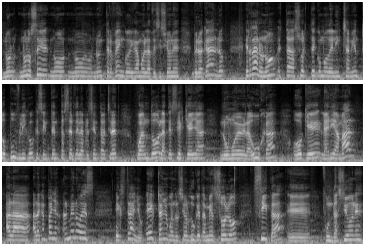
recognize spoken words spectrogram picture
no, no lo sé, no, no, no intervengo, digamos, en las decisiones, pero acá lo, es raro, ¿no? Esta suerte como de linchamiento público que se intenta hacer de la presidenta Bachelet cuando la tesis es que ella no mueve la aguja o que le haría mal a la, a la campaña. Al menos es extraño. Es extraño cuando el señor Duque también solo cita eh, fundaciones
